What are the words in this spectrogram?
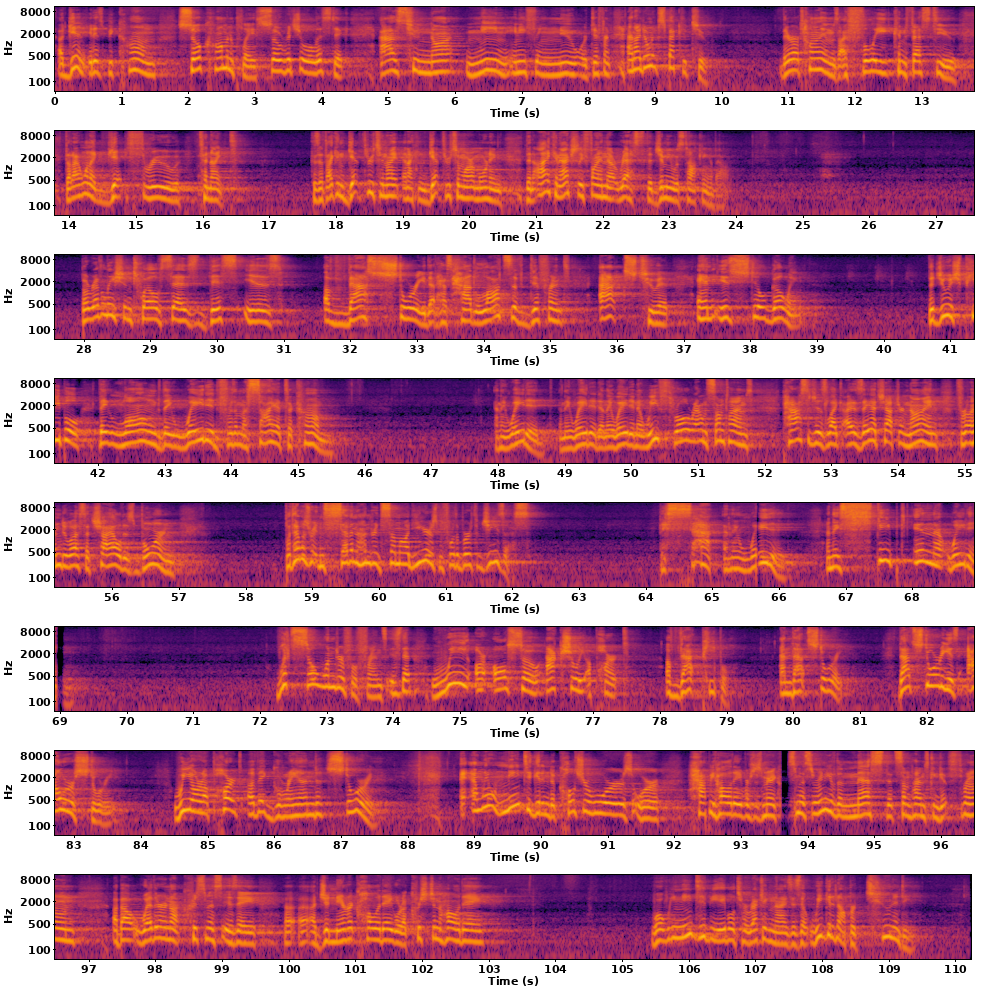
Again, it has become so commonplace, so ritualistic, as to not mean anything new or different. And I don't expect it to. There are times I fully confess to you that I want to get through tonight. Because if I can get through tonight and I can get through tomorrow morning, then I can actually find that rest that Jimmy was talking about. But Revelation 12 says this is a vast story that has had lots of different acts to it and is still going. The Jewish people, they longed, they waited for the Messiah to come. And they waited, and they waited, and they waited. And we throw around sometimes passages like Isaiah chapter 9 for unto us a child is born. But that was written 700 some odd years before the birth of Jesus. They sat and they waited, and they steeped in that waiting. What's so wonderful, friends, is that we are also actually a part of that people and that story. That story is our story. We are a part of a grand story. And we don't need to get into culture wars or happy holiday versus Merry Christmas or any of the mess that sometimes can get thrown about whether or not Christmas is a, a, a generic holiday or a Christian holiday. What we need to be able to recognize is that we get an opportunity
